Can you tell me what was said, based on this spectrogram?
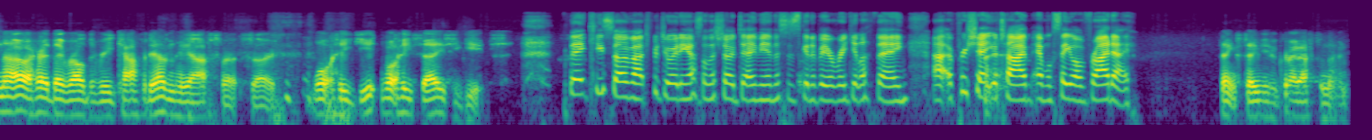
No, I heard they rolled the red carpet out and he asked for it. So what he get, what he says, he gets. Thank you so much for joining us on the show, Damian. This is going to be a regular thing. Uh, appreciate your time, and we'll see you on Friday. Thanks, Steve. You have a great afternoon.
